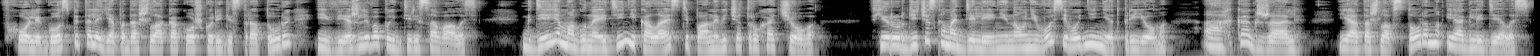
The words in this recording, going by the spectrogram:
В холле госпиталя я подошла к окошку регистратуры и вежливо поинтересовалась. Где я могу найти Николая Степановича Трухачева? В хирургическом отделении, но у него сегодня нет приема. Ах, как жаль. Я отошла в сторону и огляделась.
